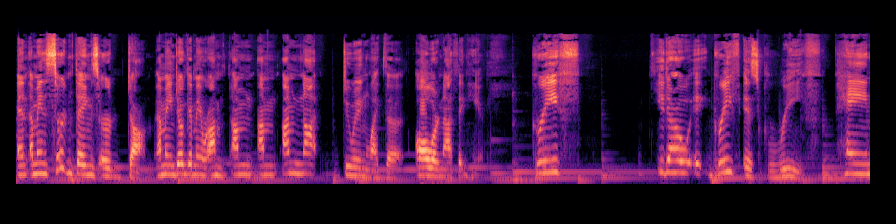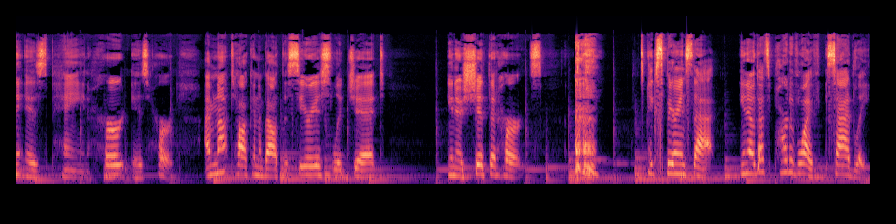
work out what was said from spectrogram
And I mean, certain things are dumb. I mean, don't get me wrong. I'm, I'm, I'm, I'm not doing like the all or nothing here. Grief, you know, it, grief is grief. Pain is pain. Hurt is hurt. I'm not talking about the serious, legit, you know, shit that hurts. Experience that. You know, that's part of life, sadly.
